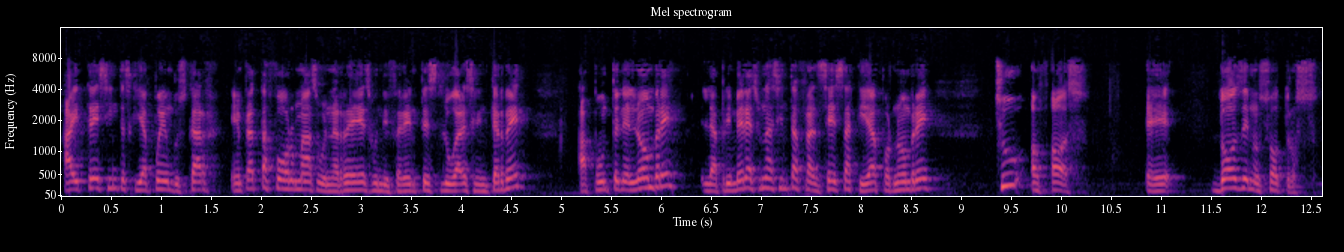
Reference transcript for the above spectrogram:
Hay tres cintas que ya pueden buscar en plataformas o en las redes o en diferentes lugares en Internet. Apunten el nombre. La primera es una cinta francesa que lleva por nombre Two of Us, eh, dos de nosotros.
